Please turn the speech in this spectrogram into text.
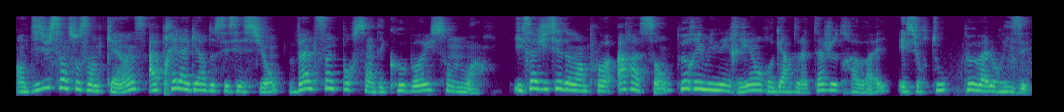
En 1875, après la guerre de sécession, 25% des cow-boys sont noirs. Il s'agissait d'un emploi harassant, peu rémunéré en regard de la tâche de travail et surtout peu valorisé.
